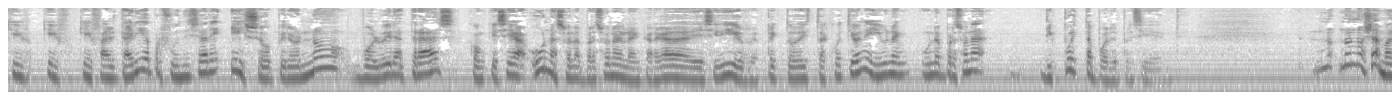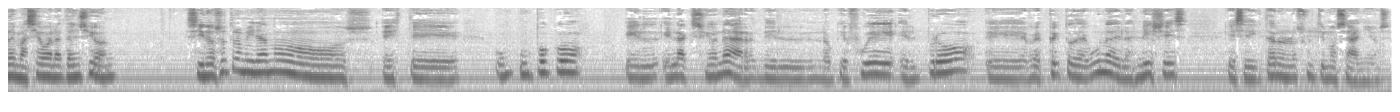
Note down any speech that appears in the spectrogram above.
que, faltaría profundizar eso, pero no volver atrás con que sea una sola persona la encargada de decidir respecto de estas cuestiones y una, una persona dispuesta por el presidente. No, no nos llama demasiado la atención si nosotros miramos este, un, poco el, accionar de lo que fue el PRO eh, respecto de algunas de las leyes que se dictaron en los últimos años.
